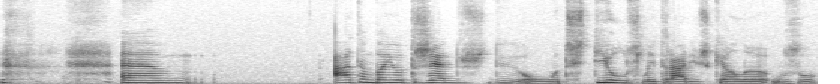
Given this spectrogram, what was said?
um, há também outros géneros de, ou outros estilos literários que ela usou, uh,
